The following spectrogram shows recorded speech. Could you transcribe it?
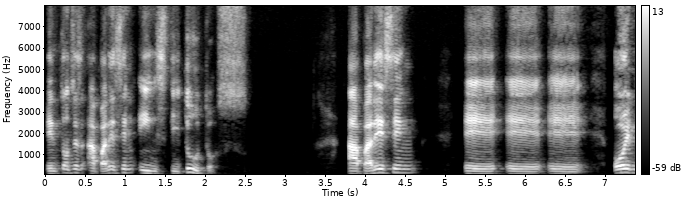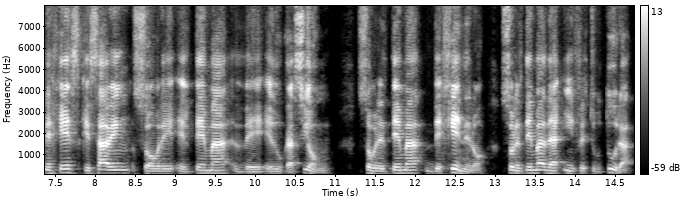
Entonces aparecen institutos, aparecen eh, eh, ONGs que saben sobre el tema de educación, sobre el tema de género, sobre el tema de infraestructura,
